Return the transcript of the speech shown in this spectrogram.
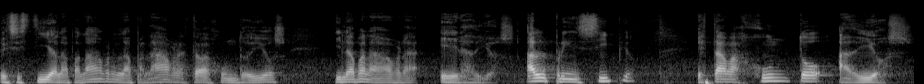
Existía la palabra, la palabra estaba junto a Dios y la palabra era Dios. Al principio estaba junto a Dios.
